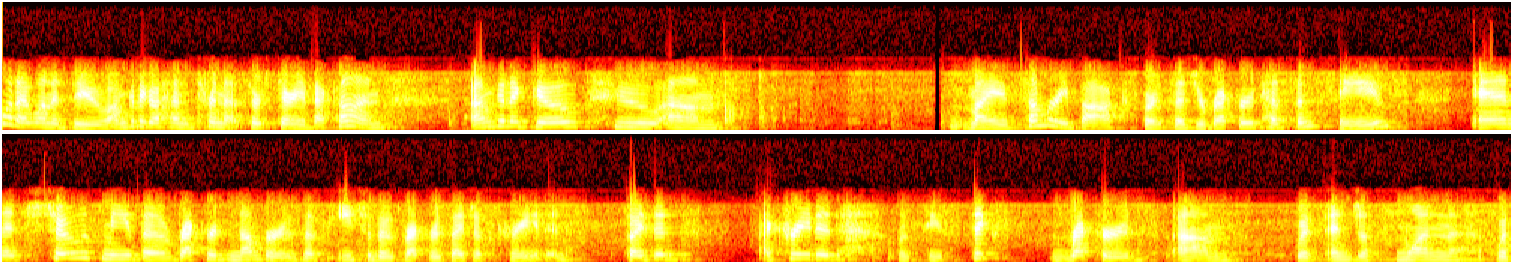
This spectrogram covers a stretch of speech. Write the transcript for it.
what I want to do, I'm going to go ahead and turn that search area back on. I'm going to go to um, my summary box where it says your record has been saved, and it shows me the record numbers of each of those records I just created. So I did, I created, let's see, six records um, with, and just one, with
